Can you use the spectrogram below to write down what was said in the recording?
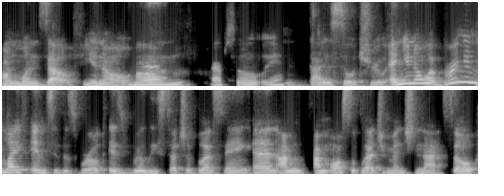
on oneself, you know. Yeah. Um absolutely. That is so true. And you know what? Bringing life into this world is really such a blessing. And i'm i'm also glad you mentioned that. So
